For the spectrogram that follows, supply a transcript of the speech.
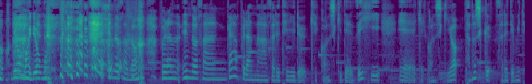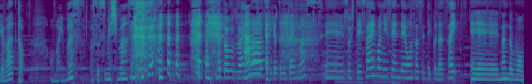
の両思い両思い。遠藤さんのプラン遠藤さんがプランナーされている結婚式でぜひ、えー結婚式を楽しくされてみてはと思います。おすすめします。ありがとうございはます。いありがとうございます。えーそして最後に宣伝をさせてください、えー何度も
